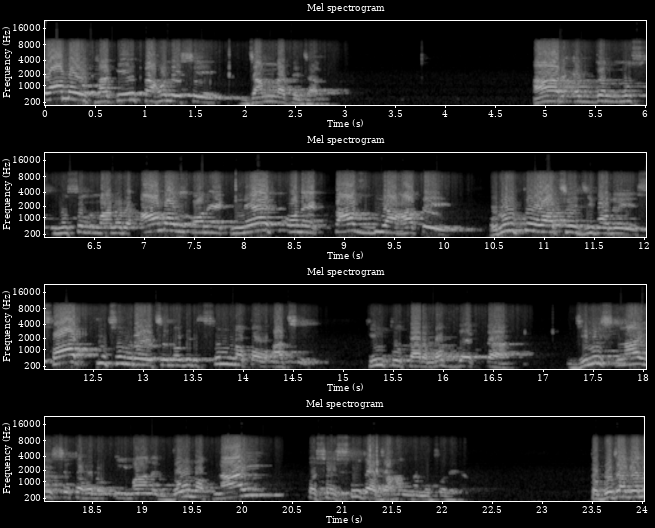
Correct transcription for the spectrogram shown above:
কমও থাকে, তাহলে সে জান্নাতে যাবে। আর একজন মুসলমানের আমল অনেক, নেক অনেক কাজ দিয়া হাতে রুকু আছে জীবনে, সব কিছু রয়েছে, নবীর শূন্যতাও আছে। কিন্তু তার মধ্যে একটা জিনিস নাই, সেটা হলো ইমানের দৌলত নাই, তো সে সুজা জাহান নামে চলে যাবে তো বোঝা গেল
